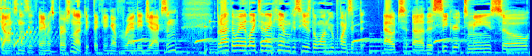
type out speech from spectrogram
Johnson is a famous person. I'd be thinking of Randy Jackson. But either way, I'd like to thank him because he's the one who pointed out uh, this secret to me, so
